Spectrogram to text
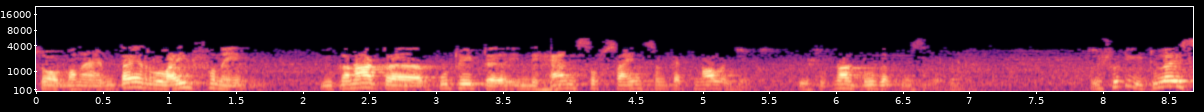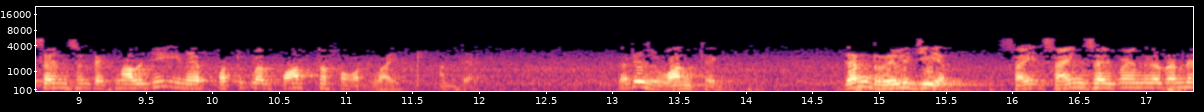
so మన ఎంటైర్ లైఫ్ని you cannot put it in the hands of science and technology you should not do that mistake you should utilize science and technology in a particular part of our life అంతే that is one thing then religion. Science అయిపోయింది కదండి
